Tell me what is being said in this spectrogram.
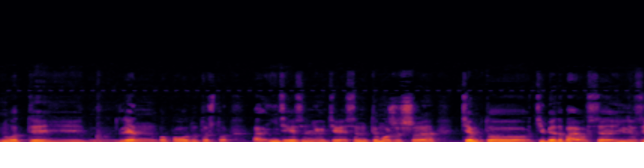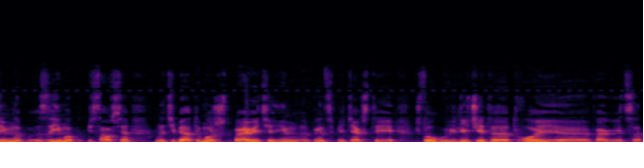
Ну вот, э, Лен, по поводу того, что э, интересен, не интересен, ты можешь э, тем, кто тебе добавился или взаимно, взаимо подписался на тебя, ты можешь отправить им, в принципе, текст, и что увеличит э, твой, э, как говорится,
